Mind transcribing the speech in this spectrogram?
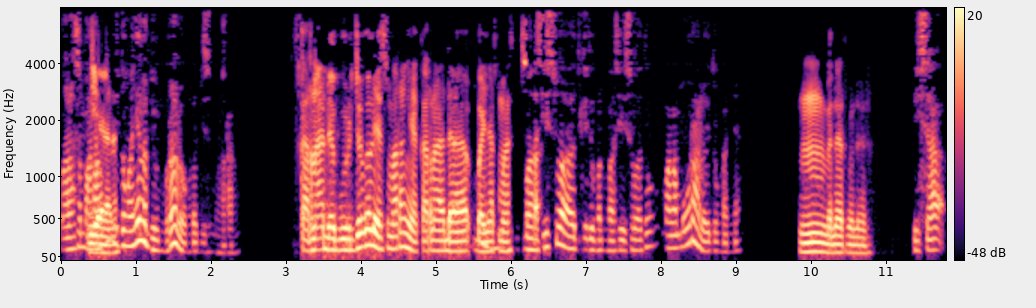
Malah Semarang tuh hitungannya lebih murah loh kalau di Semarang. Karena ada burjo kali ya Semarang ya? Karena ada banyak mahasiswa. Mahasiswa gitu kan mahasiswa tuh malah murah loh hitungannya. Hmm, benar-benar. Bisa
